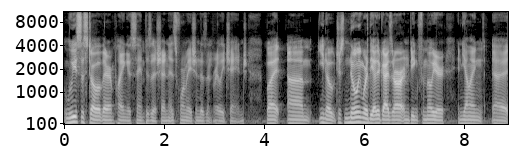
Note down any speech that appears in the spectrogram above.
Luis is still there and playing his same position. His formation doesn't really change, but um, you know, just knowing where the other guys are and being familiar and yelling uh,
